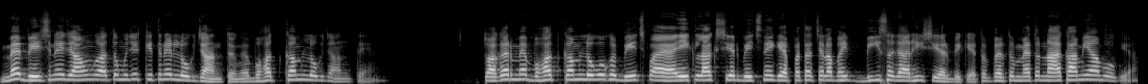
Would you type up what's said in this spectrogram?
मैं बेचने जाऊँगा तो मुझे कितने लोग जानते होंगे? बहुत कम लोग जानते हैं। तो अगर मैं बहुत कम लोगों को बेच पाया, एक लाख शेयर बेचने गया, पता चला भाई बीस हज़ार ही शेयर बिके तो फिर तो मैं तो नाकामयाब हो गया।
